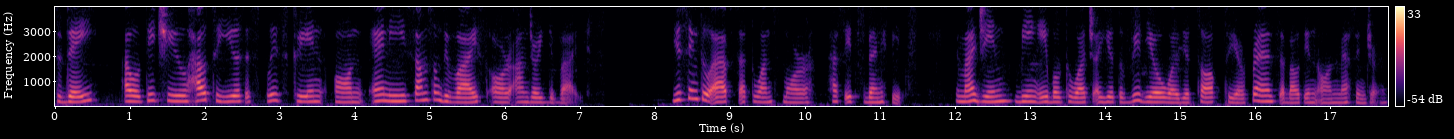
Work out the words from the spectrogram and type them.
Today, I will teach you how to use a split screen on any Samsung device or Android device. Using two apps at once more has its benefits. Imagine being able to watch a YouTube video while you talk to your friends about it on Messenger.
